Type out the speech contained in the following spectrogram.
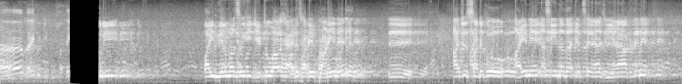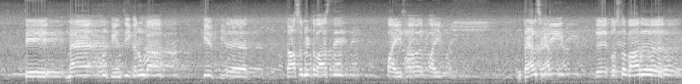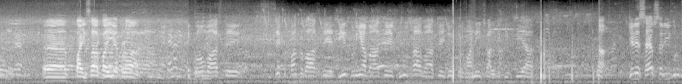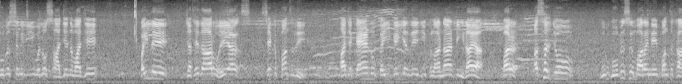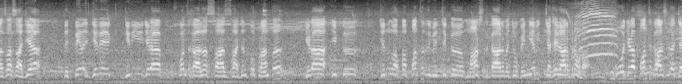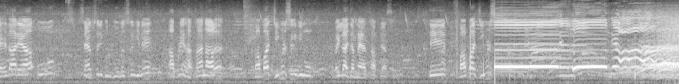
ਵਾਹਿਗੁਰੂ ਜੀ ਕੀ ਫਤਿਹ। ਭਾਈ ਨਿਰਮਲ ਸਿੰਘ ਜੀ ਜੇਠੂਵਾਲ ਹੈ ਤੇ ਸਾਡੇ ਪੁਰਾਣੇ ਨੇ। ਤੇ ਅੱਜ ਸਾਡੇ ਕੋ ਆਏ ਨੇ, ਅਸੀਂ ਇਹਨਾਂ ਦਾ ਇੱਥੇ ਆਇਆ ਜੀ ਆਖਦੇ ਨੇ। ਤੇ ਮੈਂ ਹੁਣ ਬੇਨਤੀ ਕਰੂੰਗਾ ਕਿ 10 ਮਿੰਟ ਵਾਸਤੇ ਭਾਈ ਸਾਹਿਬ, ਭਾਈ ਦਇਲ ਸਿੰਘ ਜੀ, ਤੇ ਉਸ ਤੋਂ ਬਾਅਦ ਭਾਈ ਸਾਹਿਬ ਭਾਈ ਆਪਣਾ ਕੌਮ ਵਾਸਤੇ, ਸਿੱਖ ਪੰਥ ਵਾਸਤੇ, ਦੀਨ ਦੁਨੀਆ ਵਾਸਤੇ, ਗੁਰੂ ਸਾਹਿਬ ਵਾਸਤੇ ਜੋ ਕੁਰਬਾਨੀ ਸ਼ਹਾਦਤ ਕੀਤੀ ਆ। ਜਿਹੜੇ ਸਾਹਿਬ ਸ੍ਰੀ ਗੁਰੂ ਗੋਬਿੰਦ ਸਿੰਘ ਜੀ ਵੱਲੋਂ ਸਾਜੇ ਨਵਾਜੇ ਪਹਿਲੇ ਜਥੇਦਾਰ ਹੋਏ ਆ ਸਿੱਖ ਪੰਥ ਦੇ, ਅੱਜ ਕਹਿਣ ਨੂੰ ਕਈ ਕਹੀ ਜਾਂਦੇ ਜੀ, ਫਲਾਨਾ ਢੀਂਗੜਾ ਆ। ਪਰ ਅਸਲ ਜੋ ਗੁਰੂ ਗੋਬਿੰਦ ਸਿੰਘ ਮਹਾਰਾਜ ਨੇ ਪੰਥ ਖਾਲਸਾ ਸਾਜਿਆ ਤੇ ਫਿਰ ਜਿਹਦੇ ਜਿਹਦੀ ਜਿਹੜਾ ਪੰਥ ਖਾਲਸਾ ਸਾ- ਸਾਜਣ ਤੋਂ ਉਪਰੰਤ ਜਿਹੜਾ ਇੱਕ ਜਿਹਨੂੰ ਆਪਾਂ ਪੰਥ ਦੇ ਵਿੱਚ ਇੱਕ ਮਾਣ ਸਤਿਕਾਰ ਵਜੋਂ ਕਹਿੰਦੇ ਆ ਵੀ ਜਥੇਦਾਰ ਬਣਾਉਣਾ, ਉਹ ਜਿਹੜਾ ਪੰਥ ਖਾਲਸੇ ਦਾ ਜਥੇਦਾਰ ਆ, ਉਹ ਸਾਹਿਬ ਸ੍ਰੀ ਗੁਰੂ ਗੋਬਿੰਦ ਸਿੰਘ ਜੀ ਨੇ ਆਪਣੇ ਹੱਥਾਂ ਨਾਲ ਬਾਬਾ ਜੀਵਨ ਸਿੰਘ ਜੀ ਨੂੰ ਪਹਿਲਾ ਜਰਨੈਲ ਥਾਪਿਆ ਸੀ। ਤੇ ਬਾਬਾ ਜੀਵਨ ਸਿੰਘ ਵਾਹਿਗੁਰੂ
